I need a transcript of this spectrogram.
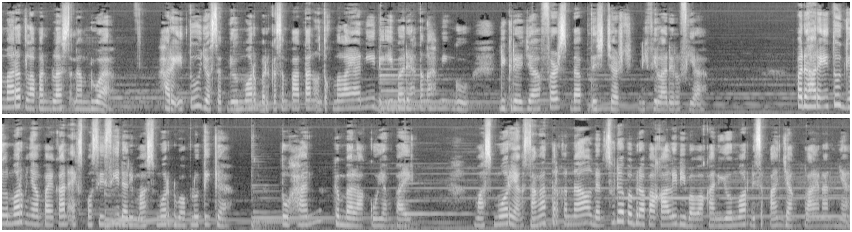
Maret 1862 Hari itu Joseph Gilmore berkesempatan untuk melayani di ibadah tengah minggu di gereja First Baptist Church di Philadelphia. Pada hari itu Gilmore menyampaikan eksposisi dari Mazmur 23. Tuhan, gembalaku yang baik. Mazmur yang sangat terkenal dan sudah beberapa kali dibawakan Gilmore di sepanjang pelayanannya.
